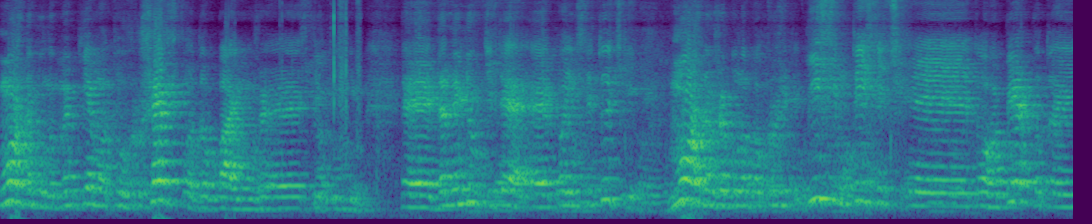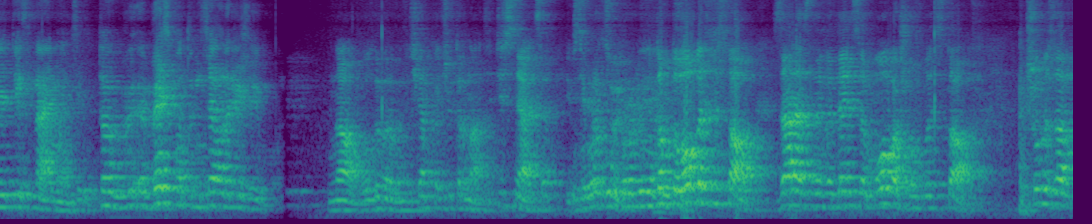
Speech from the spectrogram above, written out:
можна було, ми п'ємо ту Грушевського, довбаємо вже е, скільки днів. Е, Данилюк іде е, по інституції, можна вже було б окружити 8 тисяч е, того Беркута і тих найманців, то без потенціалу режиму. на Володимира Вениченка 14. Тісняться і всі Ну, працюють. Тобто область не стала. Зараз не ведеться мова, що область стала. Якщо ви зараз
